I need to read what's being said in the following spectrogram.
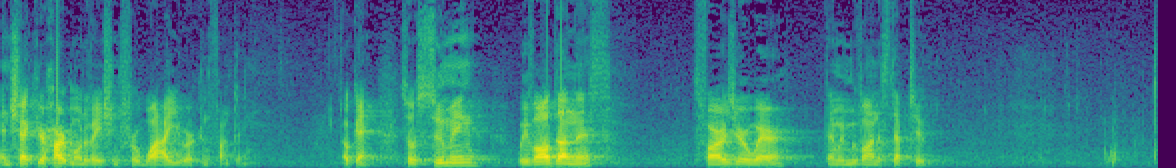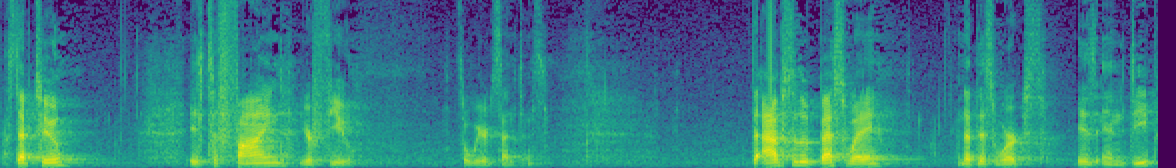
And check your heart motivation for why you are confronting. Okay, so assuming we've all done this, as far as you're aware, then we move on to step two. Step two is to find your few. It's a weird sentence. The absolute best way that this works is in deep,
